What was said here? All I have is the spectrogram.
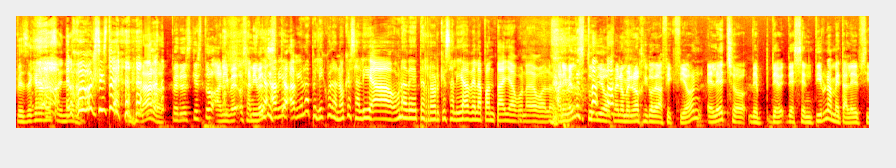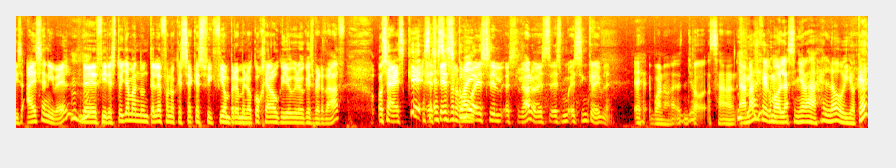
pensé que era una ¡El señora. juego existe! Claro. Pero es que esto a nivel, o sea, a nivel de, había, había una película, ¿no? Que salía, una de terror que salía de la pantalla. Bueno, da igual. a nivel de estudio fenomenológico de la ficción, el hecho de, de- de sentir una metalepsis a ese nivel, de decir, estoy llamando a un teléfono que sé que es ficción, pero me lo coge algo que yo creo que es verdad. O sea, es que Es- es, es que es como es, el- es- claro, es, es- es increíble. Eh, bueno, yo, o sea, además es que como la señora, hello, y yo, ¿qué?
